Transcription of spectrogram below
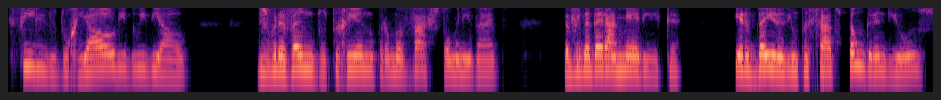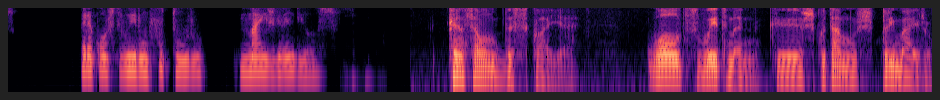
filho do real e do ideal, desbravando o terreno para uma vasta humanidade, a verdadeira América, herdeira de um passado tão grandioso, para construir um futuro mais grandioso. Canção da Sequoia. Walt Whitman, que escutamos primeiro.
